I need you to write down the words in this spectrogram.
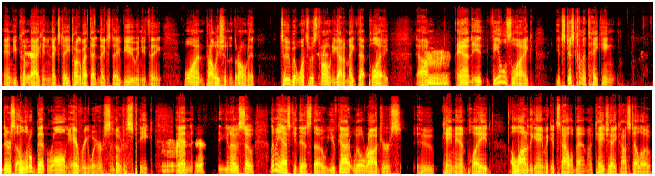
And you come Yeah. back and the next day, you talk about that next day view, and you think, one, probably shouldn't have thrown it. Two, but once it was thrown, you got to make that play. Um, Mhm. And it feels like it's just kind of taking. There's a little bit wrong everywhere, so to speak. Mm-hmm. And yeah. you know, so let me ask you this though: you've got Will Rogers who came in, played a lot of the game against Alabama. KJ Costello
